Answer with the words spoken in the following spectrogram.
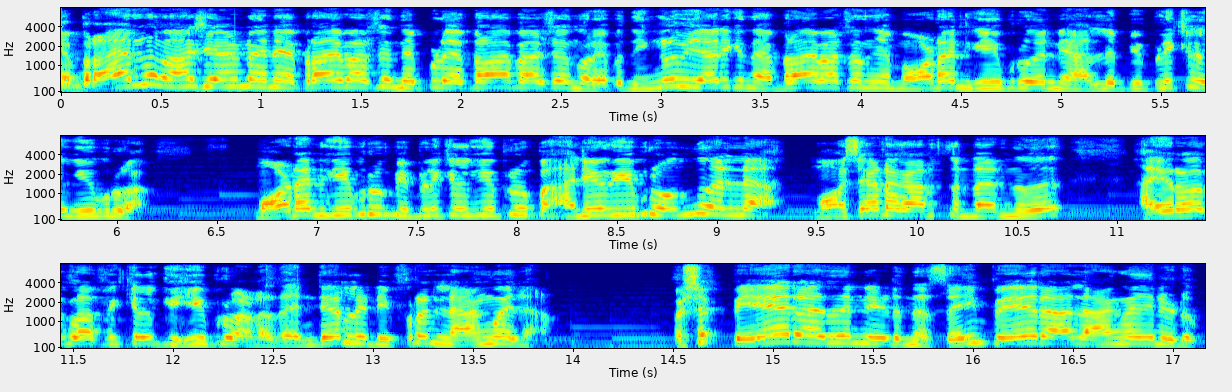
എബ്രായരുടെ ഭാഷയായതുകൊണ്ട് തന്നെ എബ്രായ ഭാഷ എന്ന് എപ്പോഴും എബ്രായ ഭാഷ എന്ന് പറയും. അപ്പൊ നിങ്ങൾ വിചാരിക്കുന്ന എബ്രായ ഭാഷ എന്ന് മോഡേൺ ഗീബ്രു തന്നെയാണ് അല്ല ബിബ്ലിക്കൽ ഗീബ്രു ആണ് modern Hebrew biblical Hebrew paleo Hebrew ഒന്നുമല്ല. മോശയുടെ കാലത്തുണ്ടായിരുന്നത് ഹൈറോഗ്രാഫിക്കൽ ഗീബ്രു ആണ്. അത് എന്റെ ഡിഫറെന്റ് ലാംഗ്വേജ് ആണ്. പക്ഷെ പേര് അത് തന്നെ ഇടുന്നത് സെയിം പേര് ആ ലാംഗ്വേജിന് ഇടും.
